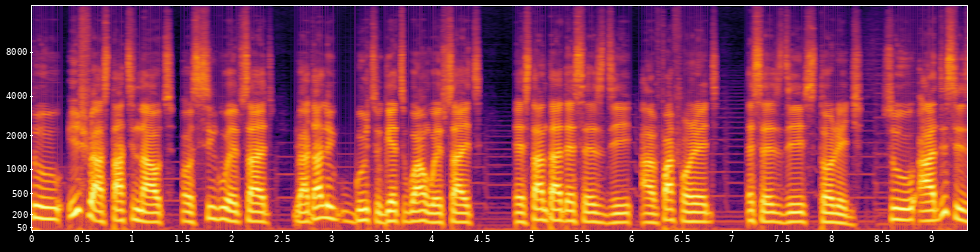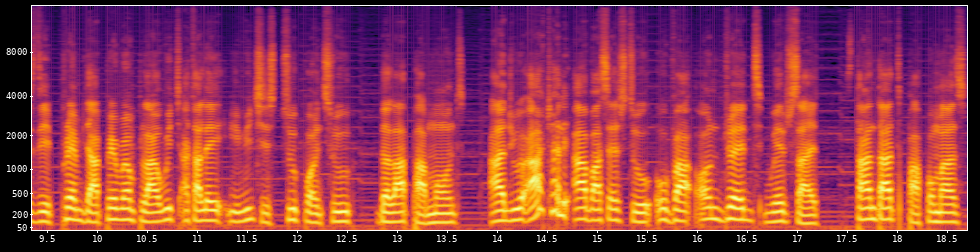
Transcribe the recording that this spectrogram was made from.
So if you are starting out a single website, you are actually going to get one website, a standard SSD and 500 SSD storage. So and this is the premium plan, which actually which is 2.2 dollar per month, and you actually have access to over 100 websites, standard performance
